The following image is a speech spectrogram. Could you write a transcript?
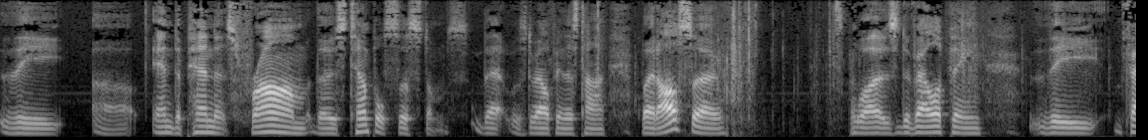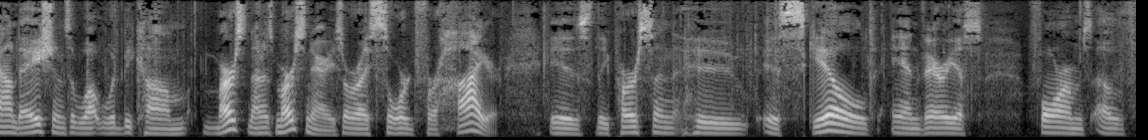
the uh, independence from those temple systems that was developing this time, but also was developing the foundations of what would become merc- known as mercenaries or a sword for hire is the person who is skilled in various forms of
